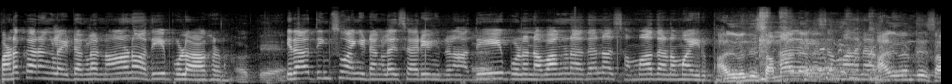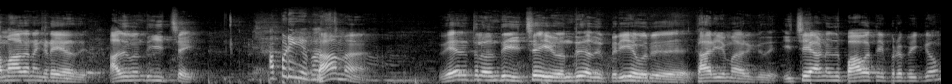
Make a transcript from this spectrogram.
பணக்காரங்களாயிட்டாங்களா நானும் அதே போல ஆகணும். ஓகே. ஏதாவது திங்ஸ் வாங்கிட்டாங்களா சரி வாங்கிட்டாங்களா அதே போல நான் வாங்கினாதான் நான் சமாதானமா இருப்பேன். அது வந்து சமாதானம். சமாதானம். அது வந்து சமாதானம் கிடையாது. அது வந்து இச்சை. அப்படியே பாஸ்டர் ஆமா வேதத்தில் வந்து இச்சை வந்து அது பெரிய ஒரு காரியமாக இருக்குது. இச்சையானது பாவத்தை பிறப்பிக்கும்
